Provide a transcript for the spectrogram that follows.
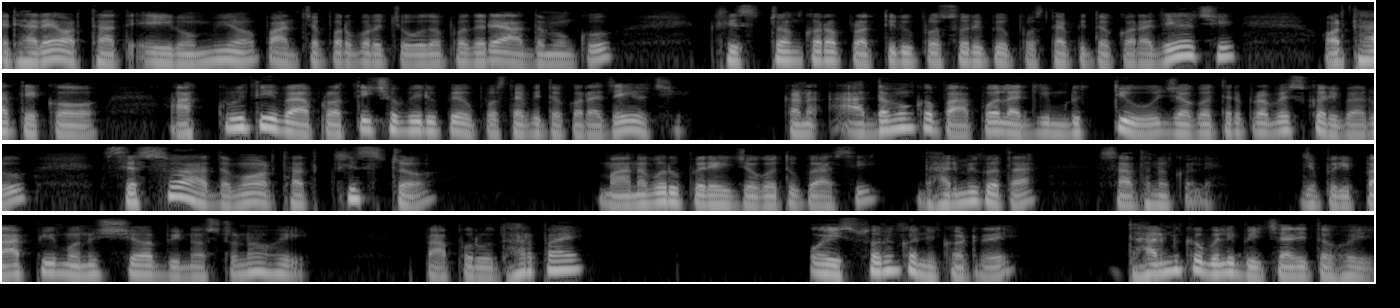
ଏଠାରେ ଅର୍ଥାତ୍ ଏହି ରୋମିଓ ପାଞ୍ଚ ପର୍ବର ଚଉଦ ପଦରେ ଆଦମଙ୍କୁ ଖ୍ରୀଷ୍ଟଙ୍କର ପ୍ରତିରୂପ ସ୍ୱରୂପେ ଉପସ୍ଥାପିତ କରାଯାଇଅଛି ଅର୍ଥାତ୍ ଏକ ଆକୃତି ବା ପ୍ରତିଛବି ରୂପେ ଉପସ୍ଥାପିତ କରାଯାଇଅଛି। କାରଣ ଆଦମଙ୍କ ପାପ ଲାଗି ମୃତ୍ୟୁ ଜଗତରେ ପ୍ରବେଶ କରିବାରୁ ଶେଷ ଆଦମ ଅର୍ଥାତ୍ ଖ୍ରୀଷ୍ଟ ମାନବ ରୂପରେ ଏହି ଜଗତକୁ ଆସି ଧାର୍ମିକତା ସାଧନ କଲେ। ଯେପରି ପାପି ମନୁଷ୍ୟ ବିନଷ୍ଟ ନ ହୋଇ ପାପରୁ ଉଦ୍ଧାର ପାଏ ଓ ଈଶ୍ୱରଙ୍କ ନିକଟରେ ଧାର୍ମିକ ବୋଲି ବିଚାରିତ ହୋଇ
